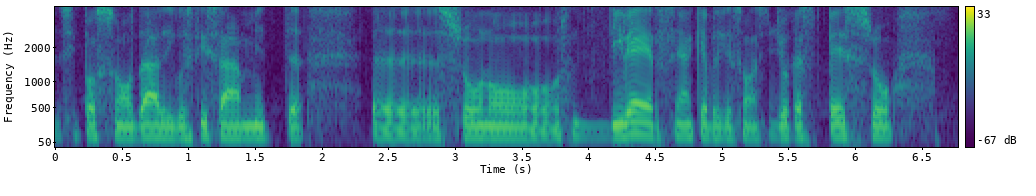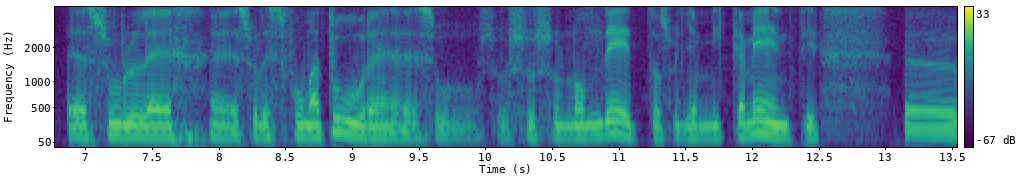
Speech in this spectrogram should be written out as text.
si possono dare di questi summit eh, sono diverse anche perché insomma, si gioca spesso eh, sulle, eh, sulle, sfumature, su, su, su, sul non detto, sugli ammiccamenti. Eh,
